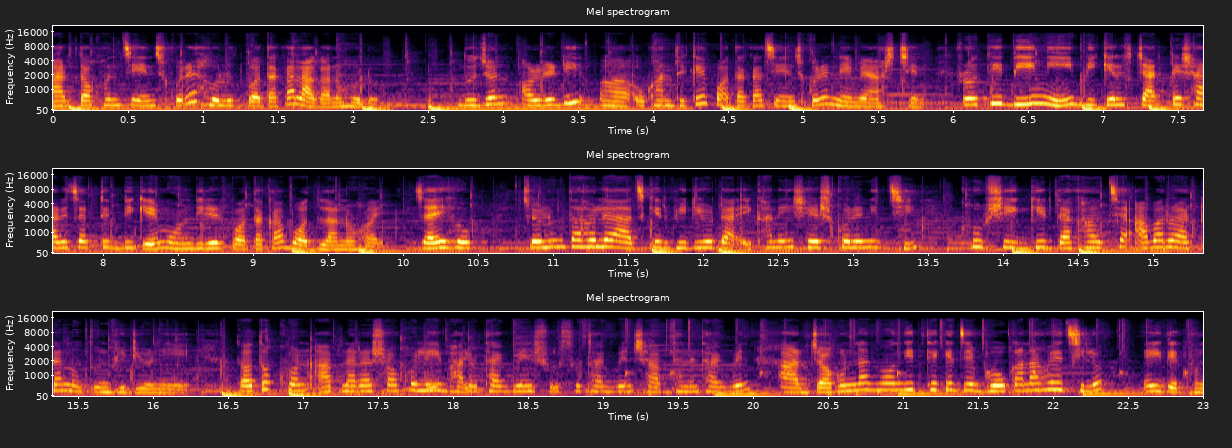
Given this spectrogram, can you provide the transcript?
আর তখন চেঞ্জ করে হলুদ পতাকা লাগানো হলো। দুজন অলরেডি ওখান থেকে পতাকা চেঞ্জ করে নেমে আসছেন। প্রতিদিনই বিকেল চারটে সাড়ে চারটের দিকে মন্দিরের পতাকা বদলানো হয়। যাই হোক, চলুন তাহলে আজকের ভিডিওটা এখানেই শেষ করে নিচ্ছি। খুব শিগগির দেখা হচ্ছে আবারও একটা নতুন ভিডিও নিয়ে। ততক্ষণ আপনারা সকলেই ভালো থাকবেন, সুস্থ থাকবেন, সাবধানে থাকবেন। আর জগন্নাথ মন্দির থেকে যে ভোগ আনা হয়েছিল, এই দেখুন,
